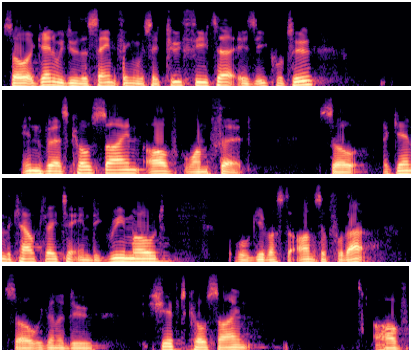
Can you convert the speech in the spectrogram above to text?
So again, we do the same thing. We say 2 theta is equal to inverse cosine of one third. So again, the calculator in degree mode will give us the answer for that. So we're going to do shift cosine of,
